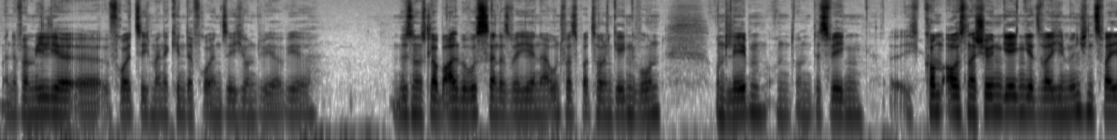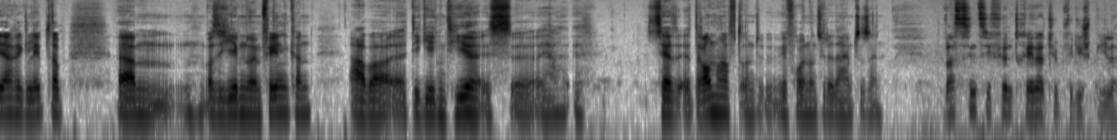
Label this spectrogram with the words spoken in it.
meine Familie äh, freut sich, meine Kinder freuen sich und wir, wir müssen uns, glaube ich, alle bewusst sein, dass wir hier in einer unfassbar tollen Gegend wohnen und leben. Und, und deswegen, äh, ich komme aus einer schönen Gegend jetzt, weil ich in München zwei Jahre gelebt habe, ähm, was ich jedem nur empfehlen kann. Aber äh, die Gegend hier ist äh, ja, sehr äh, traumhaft und wir freuen uns wieder daheim zu sein. Was sind Sie für ein Trainertyp für die Spieler?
